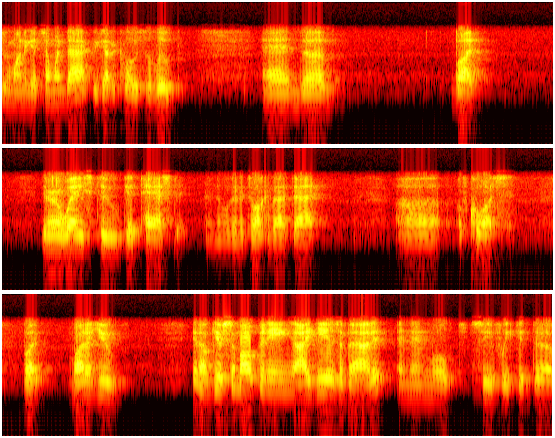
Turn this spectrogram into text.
we want to get someone back. We got to close the loop. And um, but there are ways to get past it, and then we're going to talk about that, uh, of course. But why don't you, you know, give some opening ideas about it, and then we'll see if we could, uh,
